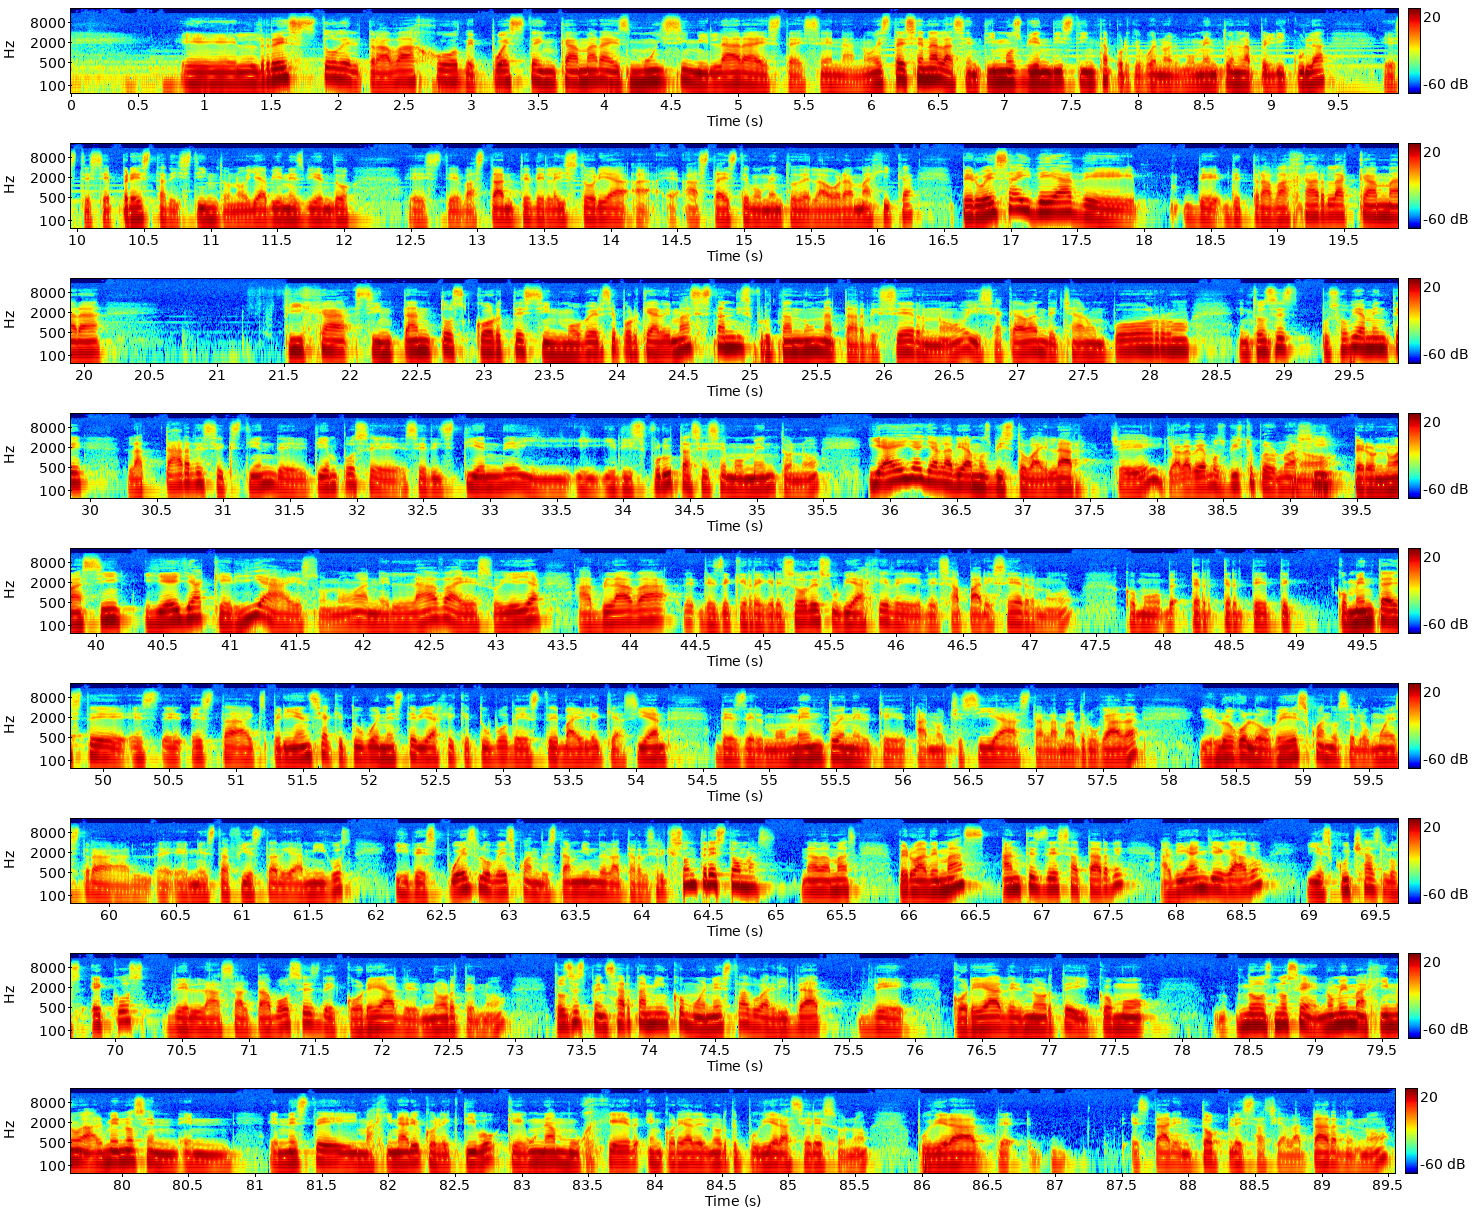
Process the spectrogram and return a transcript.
el resto del trabajo de puesta en cámara es muy similar a esta escena, ¿no? Esta escena la sentimos bien distinta porque, bueno, el momento en la película este, se presta distinto, ¿no? Ya vienes viendo este, bastante de la historia hasta este momento de la hora mágica, pero esa idea de, de, trabajar la cámara fija, sin tantos cortes, sin moverse, porque además están disfrutando un atardecer, ¿no? Y se acaban de echar un porro. Entonces, pues obviamente la tarde se extiende, el tiempo se, se distiende y, y, y, disfrutas ese momento, ¿no? Y a ella ya la habíamos visto bailar. Sí, ya la habíamos visto, pero no así. Pero no así. Y ella quería eso, ¿no? Anhelaba eso. Y ella hablaba desde que regresó de su viaje de desaparecer, ¿no? Como te, te, te comenta este, este, esta experiencia que tuvo en este viaje que tuvo de este baile que hacían desde el momento en el que anochecía hasta la madrugada y luego lo ves cuando se lo muestra en esta fiesta de amigos y después lo ves cuando están viendo el atardecer, que son tres tomas nada más, pero además antes de esa tarde habían llegado y escuchas los ecos de las altavoces de Corea del Norte, ¿no? Entonces pensar también como en esta dualidad de Corea del Norte y cómo no, no sé, no me imagino, al menos en, en, en, este imaginario colectivo, que una mujer en Corea del Norte pudiera hacer eso, ¿no? Pudiera estar en topless hacia la tarde, ¿no?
